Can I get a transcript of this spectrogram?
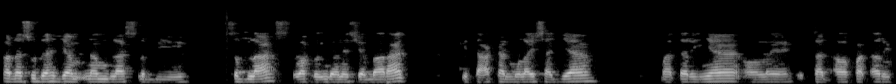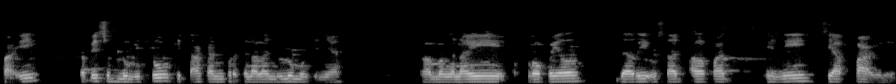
karena sudah jam 16 lebih 11 waktu Indonesia Barat, kita akan mulai saja materinya oleh Ustadz Alfat Arifai. Tapi sebelum itu kita akan perkenalan dulu mungkin ya eh, mengenai profil dari Ustadz Alfat ini siapa gitu.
